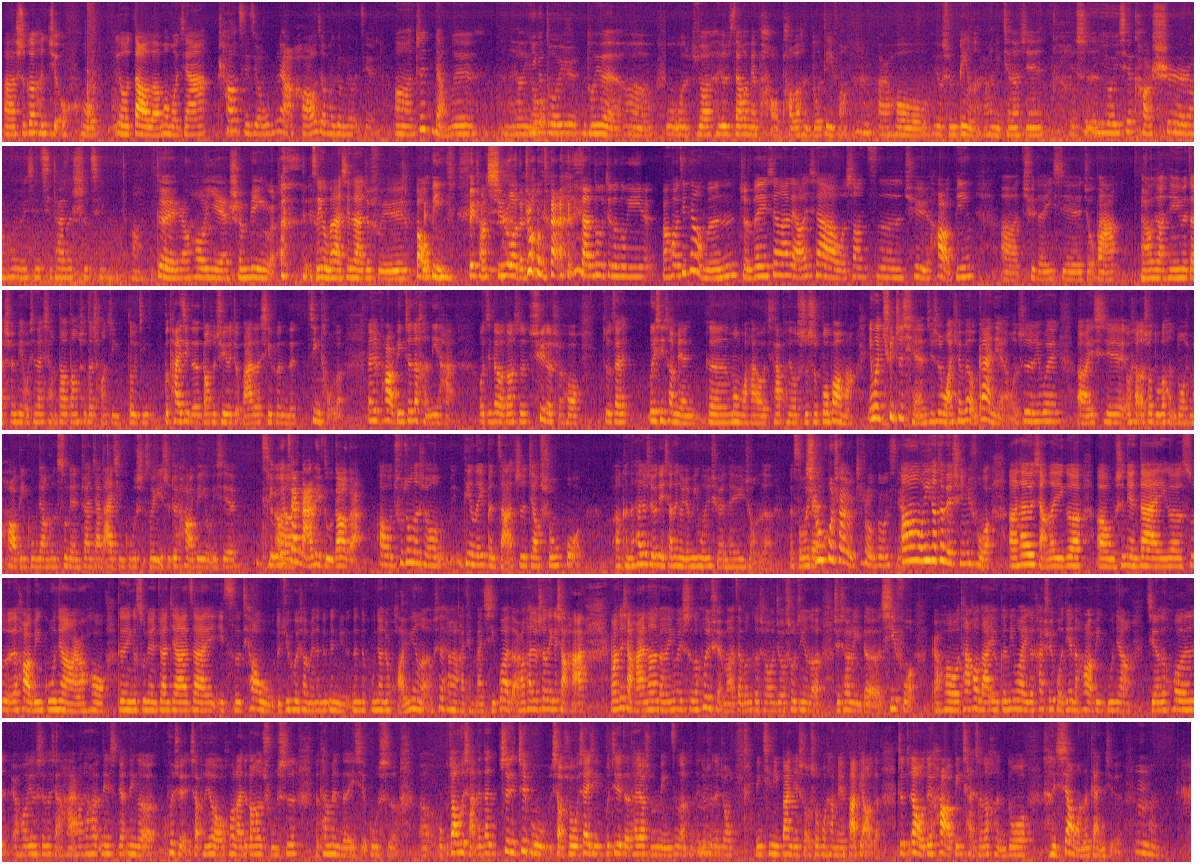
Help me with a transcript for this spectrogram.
呃，时隔很久，我又到了默默家。超级久，我们俩好久好久没有见，嗯、这两个月可能要有一个多月。多月。呃，我我主要又是在外面跑，跑了很多地方，嗯然后又生病了。然后你前段时间也是有一些考试，然后有一些其他的事情。啊，对，然后也生病了，对，所以我们俩现在就属于暴病。非常虚弱的状态。在录这个录音。然后今天我们准备先来聊一下我上次去哈尔滨啊、去的一些酒吧。然后这两天因为在生病，我现在想到当时的场景都已经不太记得当时去一个酒吧的兴奋的镜头了。但是哈尔滨真的很厉害，我记得我当时去的时候就在。微信上面跟默默还有其他朋友实时播报嘛，因为去之前其实完全没有概念，我是因为呃一些我小的时候读了很多什么哈尔滨姑娘跟苏联专家的爱情故事，所以一直对哈尔滨有一些请问在哪里读到的？哦，我初中的时候订了一本杂志叫《收获》，啊、可能它就是有点像那个人民文学那一种的，呃所谓的生活上有这种东西？啊，我印象特别清楚，呃，他就讲了一个呃五十年代一个苏哈尔滨姑娘，然后跟一个苏联专家在一次跳舞的聚会上面，那那女的那那姑娘就怀孕了，我现在想想还挺蛮奇怪的，然后她就生了一个小孩，然后这小孩呢，呃，因为是个混血嘛，在文革时候就受尽了学校里的欺负，然后他后来又跟另外一个开水果店的哈尔滨姑娘结了婚，然后又生了小孩，然后他那个那个混血小朋友后来就当了厨师，有他们的一些故事，呃，我不知道为啥，但但这这部小说我现在已经不记得它叫什么名字了，可能就是那种零七零八年时候收获上面发表的，就让我对哈尔滨产生了很多 很向往的感觉。嗯，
